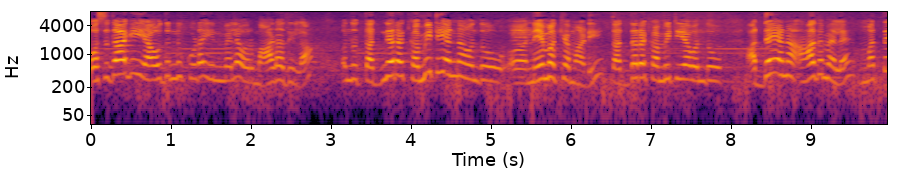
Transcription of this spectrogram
ಹೊಸದಾಗಿ ಯಾವುದನ್ನು ಕೂಡ ಇನ್ಮೇಲೆ ಅವರು ಮಾಡೋದಿಲ್ಲ. ಒಂದು ತಜ್ಞರ ಕಮಿಟಿಯನ್ನು ಒಂದು ನೇಮಕ್ಕೆ ನೇಮಕ ಮಾಡಿ, ತಜ್ಞರ ಕಮಿಟಿಯ ಒಂದು ಅಧ್ಯಯನ ಆದ ಮೇಲೆ ಮತ್ತೆ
